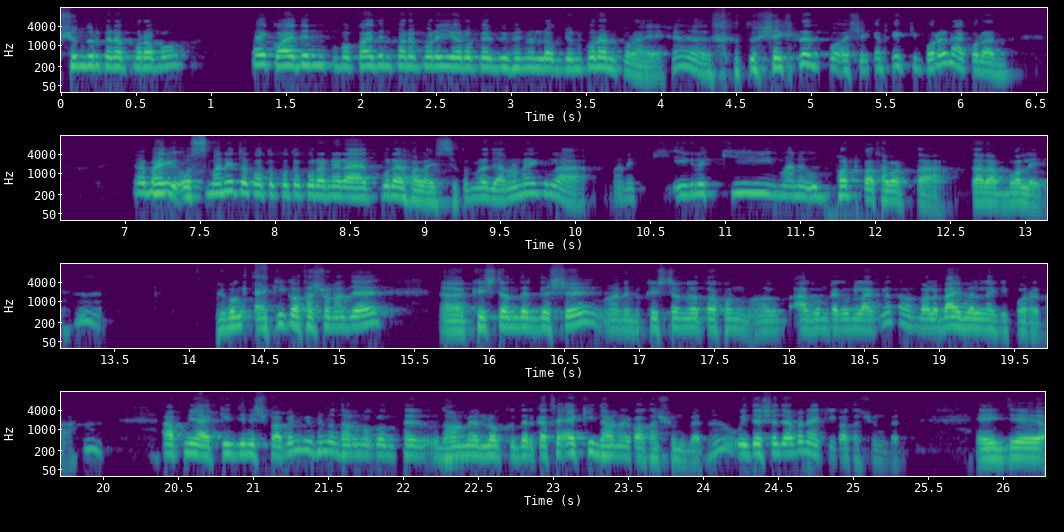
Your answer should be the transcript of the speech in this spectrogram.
সুন্দর করে পড়াবো। ভাই কয়েকদিন কয়দিন পরে, পরে ইউরোপের বিভিন্ন লোকজন কোরআন পড়ায়। হ্যাঁ? তো সেখানে সেখানে কি পড়ে না কোরআন? ভাই ওসমানি তো কত, কত কোরআনের আয়াত পুরায় ফেলাইছে। তোমরা জানো না এগুলা? মানে এগুলা কি মানে উদ্ভট কথাবার্তা তারা বলে। হ্যাঁ? এবং একই কথা শোনা যায় খ্রিস্টানদের দেশে মানে খ্রিস্টানরা তখন আগুন-টাগুন লাগলে তখন বলে বাইবেল নাকি পড়ে না। হ্যাঁ? আপনি একই জিনিস পাবেন বিভিন্ন ধর্মগ্রন্থের ধর্মের লোকদের কাছে একই ধরনের কথা শুনবেন। হ্যাঁ? ওই দেশে যাবেন একই কথা শুনবেন। এই যে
